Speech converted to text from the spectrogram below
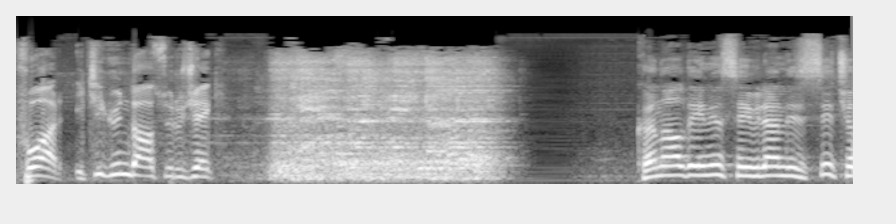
Fuar 2 gün daha sürecek. Kanal D'nin sevilen dizisi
